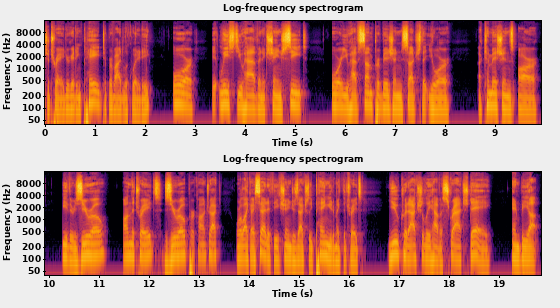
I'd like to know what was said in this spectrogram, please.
to trade, you're getting paid to provide liquidity, or at least you have an exchange seat, or you have some provision such that your uh, commissions are either zero on the trades, zero per contract, or like I said, if the exchange is actually paying you to make the trades, you could actually have a scratch day and be up.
